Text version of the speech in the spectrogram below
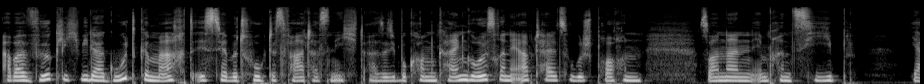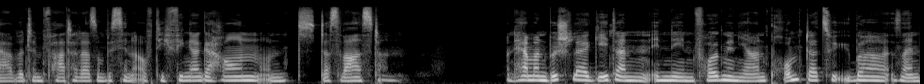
aber wirklich wieder gut gemacht ist der Betrug des Vaters nicht. Also sie bekommen keinen größeren Erbteil zugesprochen, sondern im Prinzip ja, wird dem Vater da so ein bisschen auf die Finger gehauen und das war's dann. Und Hermann Büschler geht dann in den folgenden Jahren prompt dazu über, seine,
